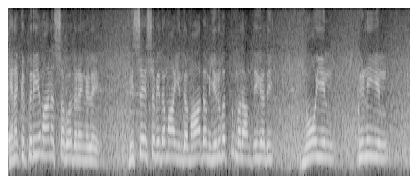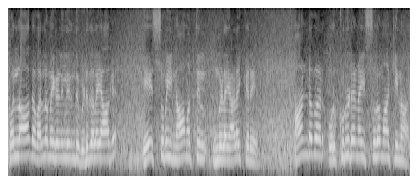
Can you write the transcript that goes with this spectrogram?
எனக்கு பிரியமான சகோதரங்களே விசேஷ விதமாக இந்த மாதம் இருபத்தொன்பதாம் தேதி நோயில் பிணியில் பொல்லாத வல்லமைகளிலிருந்து விடுதலையாக இயேசுவை நாமத்தில் உங்களை அழைக்கிறேன். ஆண்டவர் ஒரு குருடனை சுகமாக்கினார்.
